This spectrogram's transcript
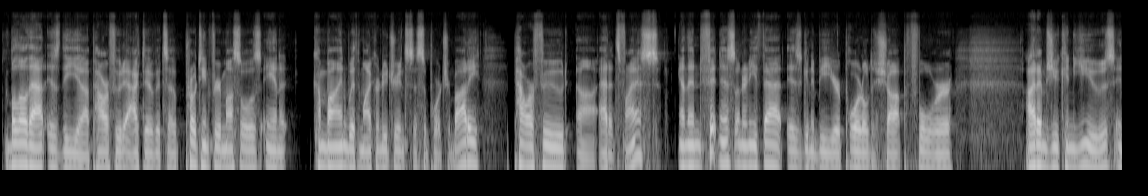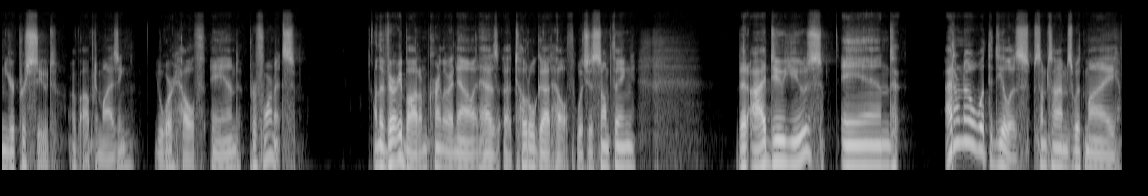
Below that is the uh, Power Food Active. It's a protein for your muscles and combined with micronutrients to support your body. Power Food uh, at its finest. And then fitness underneath that is going to be your portal to shop for items you can use in your pursuit of optimizing your health and performance. On the very bottom, currently right now, it has a total gut health, which is something that I do use. And I don't know what the deal is sometimes with my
